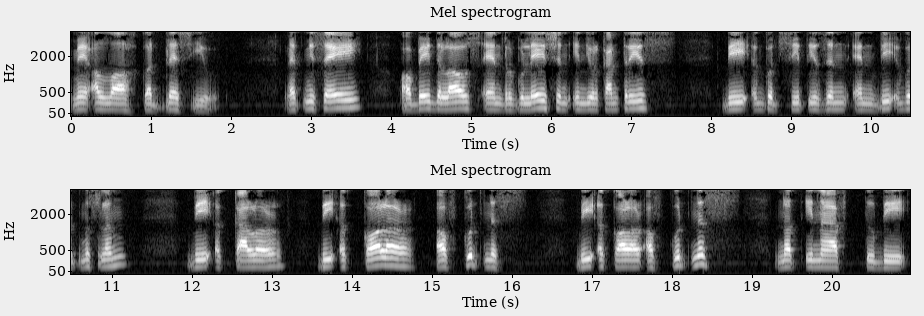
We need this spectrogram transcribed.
May Allah God bless you. Let me say, obey the laws and regulation in your countries, be a good citizen and be a good Muslim, be a color, be a color of goodness, be a color of goodness, not enough to be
